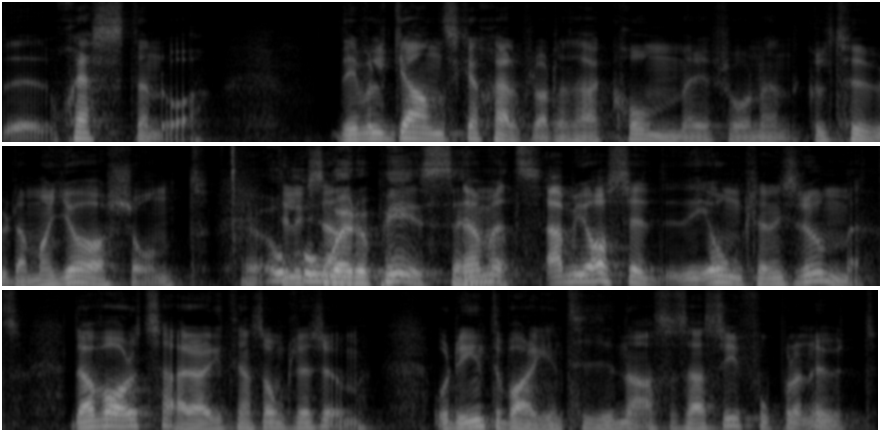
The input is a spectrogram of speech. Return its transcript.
eh, gesten då. Det är väl ganska självklart att det här kommer ifrån en kultur där man gör sånt. Oeuropeiskt säger Mats. ja, men jag ser i omklädningsrummet. Det har varit så här i Argentinas omklädningsrum. Och det är inte bara Argentina. Alltså, så här ser ju fotbollen ut.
